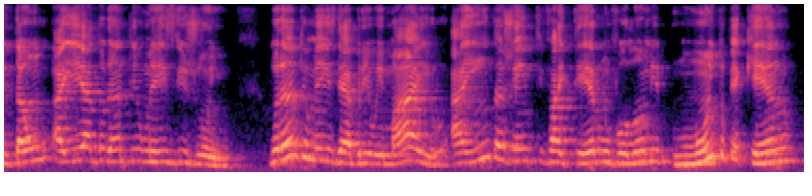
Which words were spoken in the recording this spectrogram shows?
Então, aí é durante o mês de junho. Durante o mês de abril e maio, ainda a gente vai ter um volume muito pequeno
